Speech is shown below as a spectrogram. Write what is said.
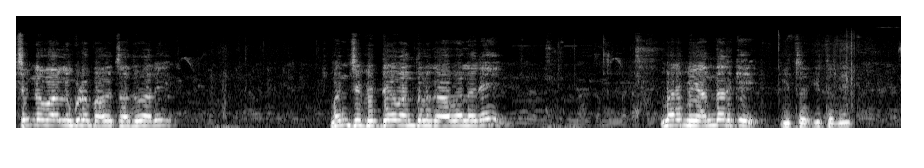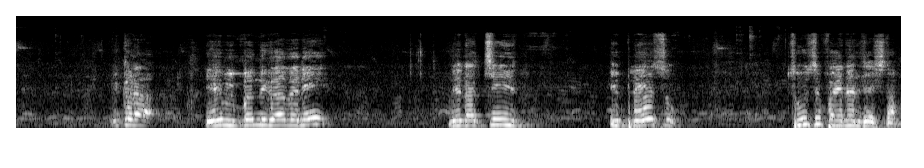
చిన్న వాళ్ళు కూడా బాగా చదవాలి మంచి విద్యావంతులు కావాలని మరి మీ అందరికీ ఇత ఇతది ఇక్కడ ఏమి ఇబ్బంది కాదని నేను వచ్చి ఈ ప్లేస్ చూసి ఫైనల్ చేసినాం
